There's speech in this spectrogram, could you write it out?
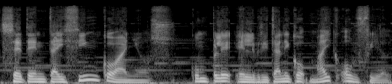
75 años cumple el británico Mike Oldfield.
